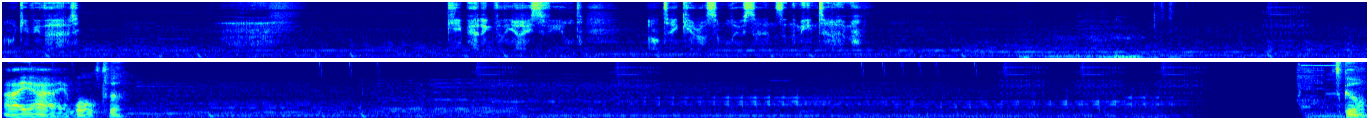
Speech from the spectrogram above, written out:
I'll give you that. Hmm. Keep heading for the ice field. I'll take care of some loose ends in the meantime. Aye, aye, Walter. Go.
